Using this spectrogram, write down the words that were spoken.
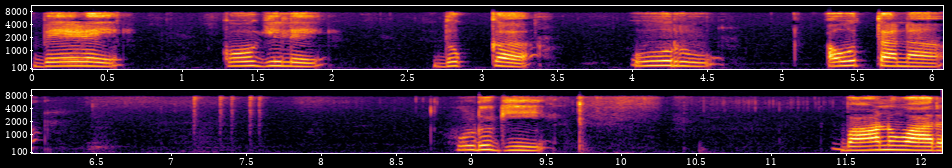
ಬೇಳೆ, ಕೋಗಿಲೆ, ದುಃಖ, ಊರು, ಔತಣ, ಹುಡುಗಿ, ಭಾನುವಾರ,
